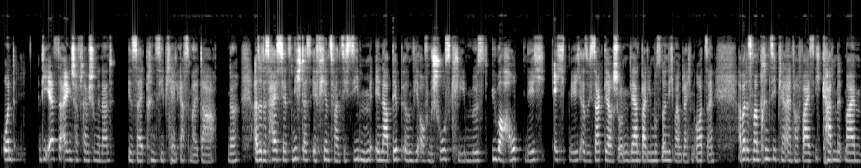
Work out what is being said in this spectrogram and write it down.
Und die erste Eigenschaft habe ich schon genannt. Ihr seid prinzipiell erstmal da. Ne? Also das heißt jetzt nicht, dass ihr 24-7 in einer Bib irgendwie auf dem Schoß kleben müsst. Überhaupt nicht. Echt nicht. Also ich sagte ja auch schon, Lernbuddy muss noch nicht mal am gleichen Ort sein. Aber dass man prinzipiell einfach weiß, ich kann mit meinem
